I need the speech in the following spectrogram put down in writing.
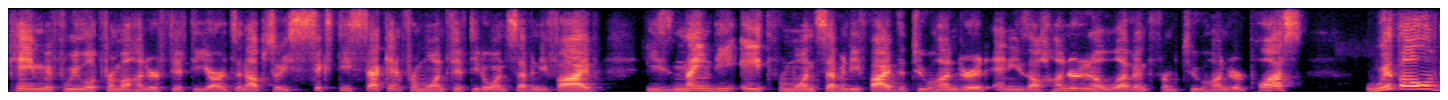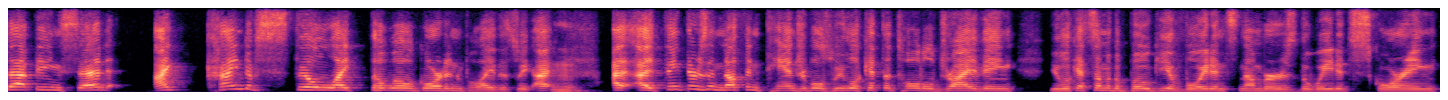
came if we look from 150 yards and up. So he's 62nd from 150 to 175. He's 98th from 175 to 200, and he's 111th from 200 plus. With all of that being said, I kind of still like the Will Gordon play this week. I, mm-hmm. I, I think there's enough intangibles. We look at the total driving, you look at some of the bogey avoidance numbers, the weighted scoring.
